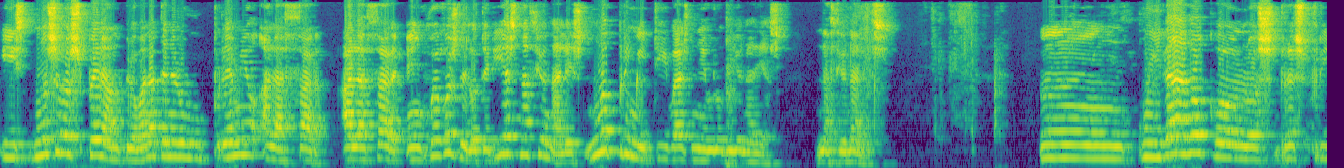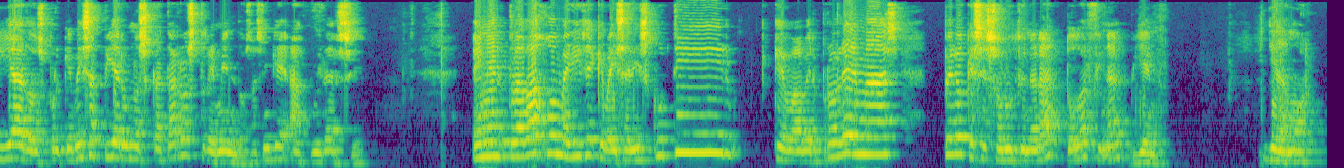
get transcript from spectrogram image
y no se lo esperan, pero van a tener un premio al azar, al azar en juegos de loterías nacionales, no primitivas ni euromillonarias, nacionales. Mm, cuidado con los resfriados, porque vais a pillar unos catarros tremendos, así que a cuidarse. En el trabajo me dice que vais a discutir, que va a haber problemas, pero que se solucionará todo al final bien. Y el amor.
